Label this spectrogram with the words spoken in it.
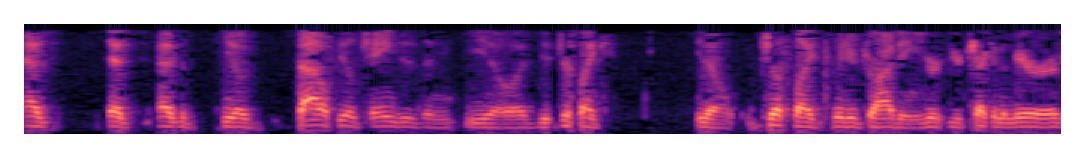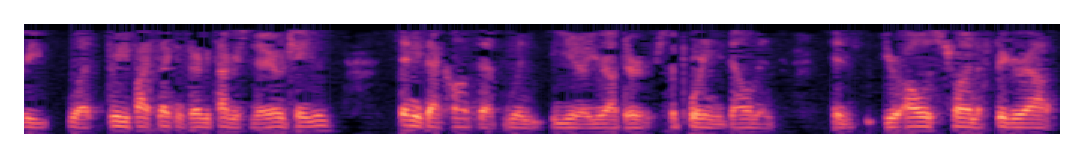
as as as you know battlefield changes and you know just like you know just like when you're driving, you're you're checking the mirror every what three to five seconds every time your scenario changes. Same exact concept when you know you're out there supporting these elements is you're always trying to figure out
